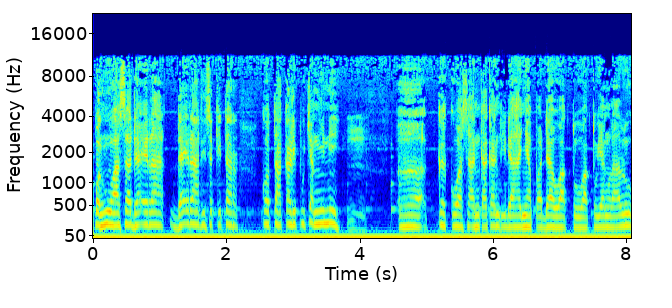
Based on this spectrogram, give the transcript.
penguasa daerah daerah di sekitar kota Kalipucang ini. Hmm. uh, kekuasaan Kakang tidak hanya pada waktu-waktu yang lalu,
